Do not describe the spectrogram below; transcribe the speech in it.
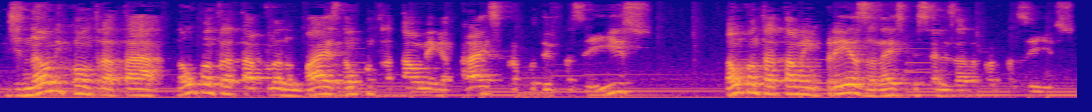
de não me contratar, não contratar plano mais, não contratar o Mega Price para poder fazer isso, não contratar uma empresa né, especializada para fazer isso.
